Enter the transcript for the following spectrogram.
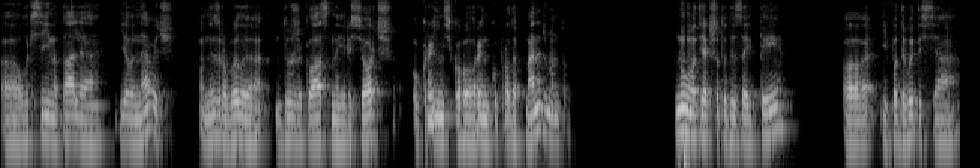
Е, Олексій і Наталя Єленевич. Вони зробили дуже класний ресерч українського ринку продакт менеджменту. Ну, от якщо туди зайти, е, і подивитися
